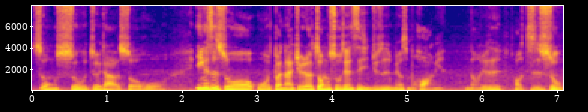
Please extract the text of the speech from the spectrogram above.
种树最大的收获，应该是说我本来觉得种树这件事情就是没有什么画面。你懂吗？就是哦，植树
